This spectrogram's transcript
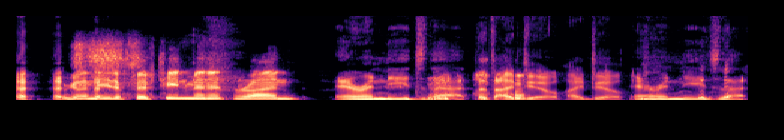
We're going to need a 15 minute run. Aaron needs that. That's- I do. I do. Aaron needs that.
